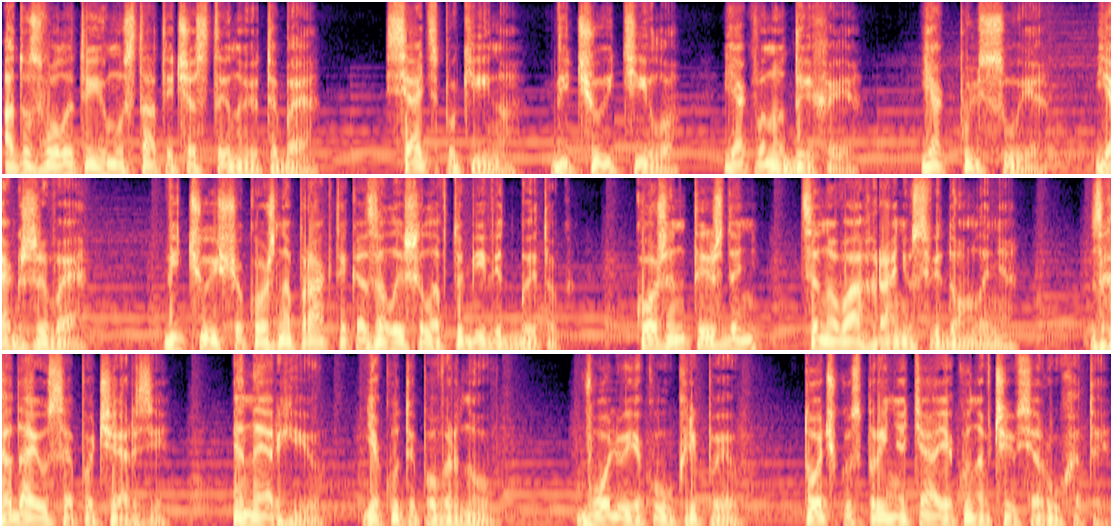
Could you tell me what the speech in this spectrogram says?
а дозволити йому стати частиною тебе. Сядь спокійно, відчуй тіло, як воно дихає, як пульсує, як живе. Відчуй, що кожна практика залишила в тобі відбиток. Кожен тиждень це нова грань усвідомлення. Згадай усе по черзі: енергію, яку ти повернув, волю, яку укріпив, точку сприйняття, яку навчився рухати,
